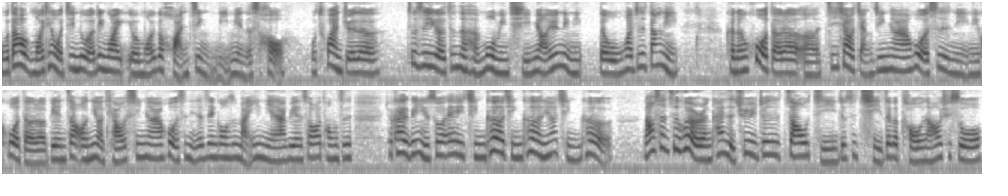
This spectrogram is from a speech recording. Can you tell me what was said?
我到某一天我进入了另外有某一个环境里面的时候，我突然觉得这是一个真的很莫名其妙，因为你你的文化就是当你。可能获得了呃绩效奖金啊，或者是你你获得了别人知道哦，你有调薪啊，或者是你在这间公司满一年啊，别人收到通知就开始跟你说，哎，请客请客，你要请客，然后甚至会有人开始去就是着急，就是起这个头，然后去说，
